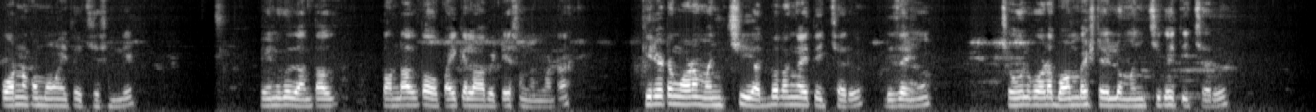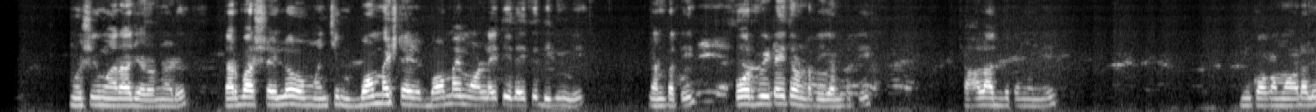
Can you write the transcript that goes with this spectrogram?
పూర్ణ కుంభం అయితే వచ్చేసింది. ఏనుగు దంతాలు తొండాలతో పైకి ఇలా పెట్టేసింది అనమాట కిరీటం కూడా మంచి అద్భుతంగా అయితే ఇచ్చారు డిజైన్. చెవులు కూడా బాంబే స్టైల్లో మంచిగా అయితే ఇచ్చారు. ముషి మహారాజ్ ఆడ ఉన్నాడు. దర్బార్ స్టైల్లో మంచి బాంబే స్టైల్ బాంబే మోడల్ అయితే ఇదైతే దిగింది గణపతి. ఫోర్ ఫీట్ అయితే ఉంటుంది ఈ గణపతి. చాలా అద్భుతంగా ఉంది. ఇంకొక మోడల్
